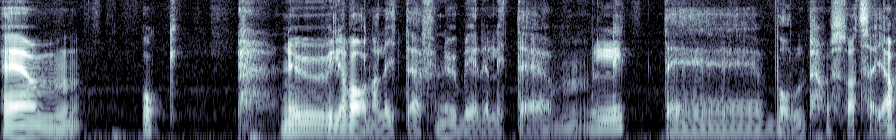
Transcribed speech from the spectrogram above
Ehm, och nu vill jag varna lite för nu blir det lite, lite våld så att säga.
